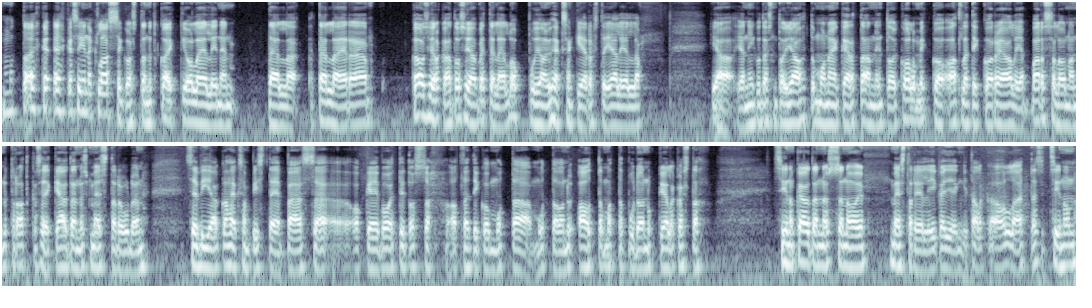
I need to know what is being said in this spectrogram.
mutta ehkä, ehkä siinä klassikosta nyt kaikki oleellinen tällä, tällä erää. Kausi alkaa tosiaan vetelee loppuun ja yhdeksän kierrosta jäljellä. Ja, ja niin kuin tässä nyt on jauhtu moneen kertaan, niin toi kolmikko Atletico, Real ja Barcelona nyt ratkaisee käytännössä mestaruuden. Sevilla kahdeksan pisteen päässä, okei voitti tuossa Atletikon, mutta, mutta on auttamatta pudonnut kelkasta. Siinä on käytännössä noin mestarien liikajengit alkaa olla, että sit siinä on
